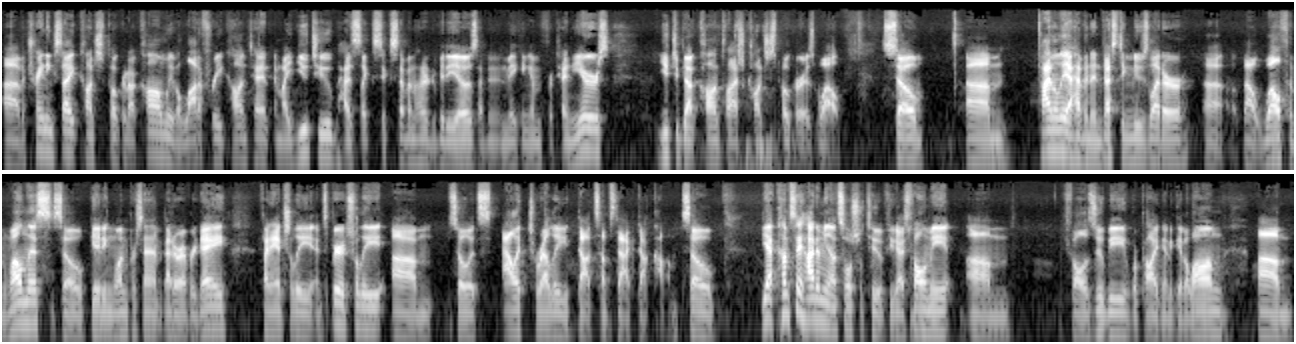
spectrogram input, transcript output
uh, I have a training site, consciouspoker.com. We have a lot of free content, and my YouTube has like six, 700 videos. I've been making them for 10 years. YouTube.com slash consciouspoker as well. So, um, finally, I have an investing newsletter uh, about wealth and wellness. So, getting 1% better every day, financially and spiritually. Um, so, it's alectorelli.substack.com. So, yeah, come say hi to me on social too. If you guys follow me, um, follow Zuby, we're probably going to get along. Um,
